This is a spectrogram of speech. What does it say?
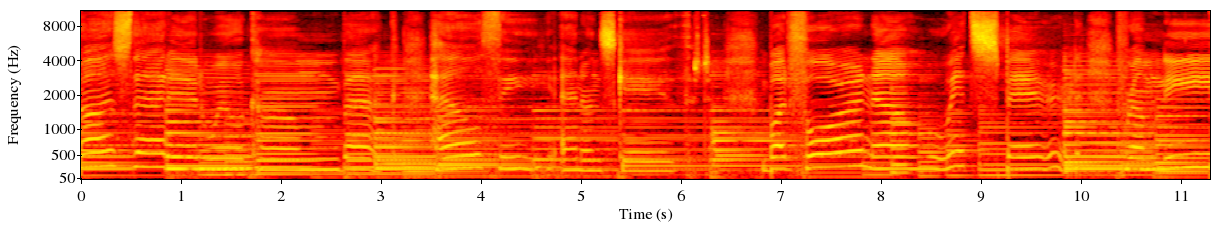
Trust that it will come back healthy and unscathed. But for now, it's spared from needing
